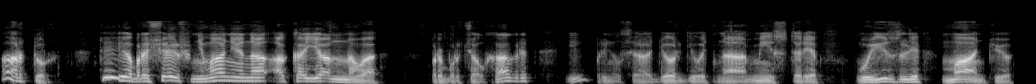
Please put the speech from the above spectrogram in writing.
Артур? Ты обращаешь внимание на окаянного, — пробурчал Хагрид и принялся одергивать на мистере Уизли мантию,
